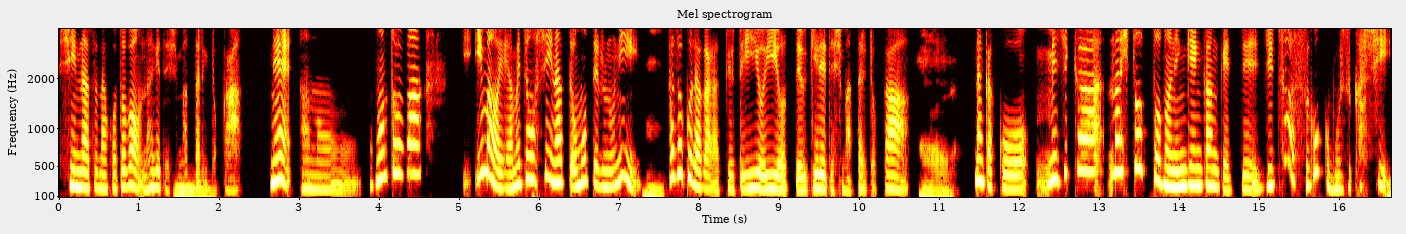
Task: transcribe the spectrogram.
辛辣な言葉を投げてしまったりとか、ね、あの、本当は、い今はやめてほしいなって思ってるのに、うん家族だからって言っていいよいいよって受け入れてしまったりとか、はいなんかこう、身近な人との人間関係って実はすごく難しい、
